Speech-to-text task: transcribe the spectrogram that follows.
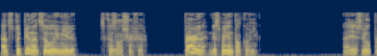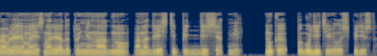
Отступи на целую милю», — сказал шофер. «Правильно, господин полковник?» «А если управляемые снаряды, то не на одну, а на 250 миль. Ну-ка, погудите велосипедисту».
